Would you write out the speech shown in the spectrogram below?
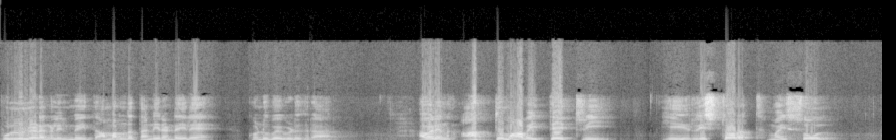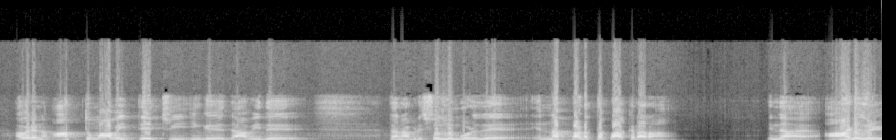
புல்லுள்ள இடங்களில் மேய்த்து அமர்ந்த தண்ணீர் அண்டையிலே கொண்டு போய் விடுகிறார். அவர் என் ஆத்துமாவை தேற்றி ஹி ரிஸ்டோரத் மை சோல் அவர் என் ஆத்துமாவை தேற்றி இங்கு தாவிது தான் அப்படி சொல்லும் பொழுது என்ன படத்தை பார்க்குறாராம்? இந்த ஆடுகள்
